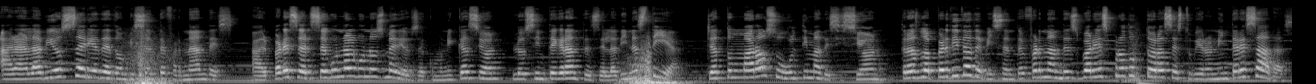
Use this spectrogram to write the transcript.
hará la bioserie de Don Vicente Fernández. Al parecer, según algunos medios de comunicación, los integrantes de la dinastía ya tomaron su última decisión. Tras la pérdida de Vicente Fernández, varias productoras estuvieron interesadas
